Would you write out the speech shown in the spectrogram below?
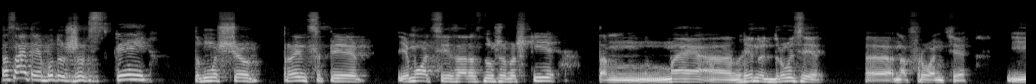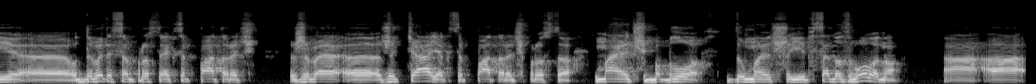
Та знаєте, я буду жорсткий, тому що в принципі емоції зараз дуже важкі. Там ми е, гинуть друзі на фронті, і от дивитися просто, як це Паторич живе е, життя, як це Паторич, просто маючи бабло, думає, що їй все дозволено. А, а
